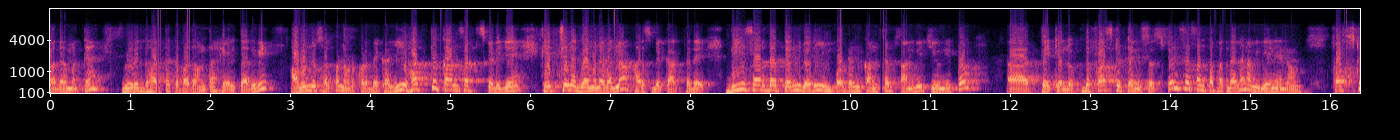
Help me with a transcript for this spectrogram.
ಪದ ಮತ್ತೆ ವಿರುದ್ಧಾರ್ಥಕ ಪದ ಅಂತ ಹೇಳ್ತಾ ಇದೀವಿ. ಅವನ್ನು ಸ್ವಲ್ಪ ನೋಡ್ಕೊಳ್ಬೇಕಾಗಿ ಈ ಹತ್ತು ಕಾನ್ಸೆಪ್ಟ್ಸ್ ಗಳಿಗೆ ಹೆಚ್ಚಿನ ಗಮನವನ್ನ ಹರಿಸಬೇಕಾಗ್ತದೆ. These are the ten very important concepts on which to take a look the first tenses tenses ಅಂತ ಬಂದಾಗ ನಮಗೆ ಏನೇನು ಫಸ್ಟ್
